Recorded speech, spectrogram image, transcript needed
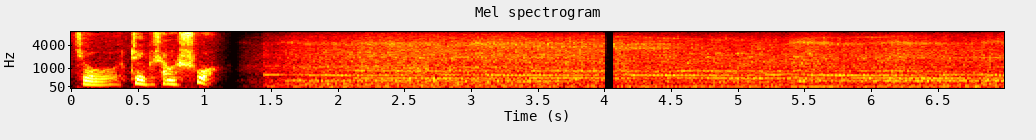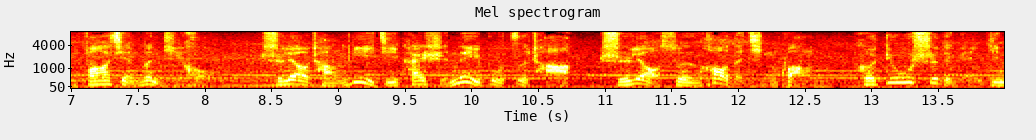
就对不上数。发现问题后，石料厂立即开始内部自查石料损耗的情况和丢失的原因，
